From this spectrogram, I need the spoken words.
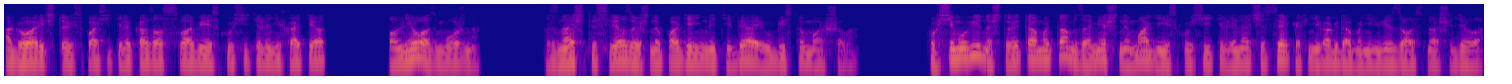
А говорит, что их спаситель оказался слабее искусителя не хотят? Вполне возможно. Значит, ты связываешь нападение на тебя и убийство маршала. По всему видно, что и там, и там замешаны маги и искусители, иначе церковь никогда бы не ввязалась в наши дела.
